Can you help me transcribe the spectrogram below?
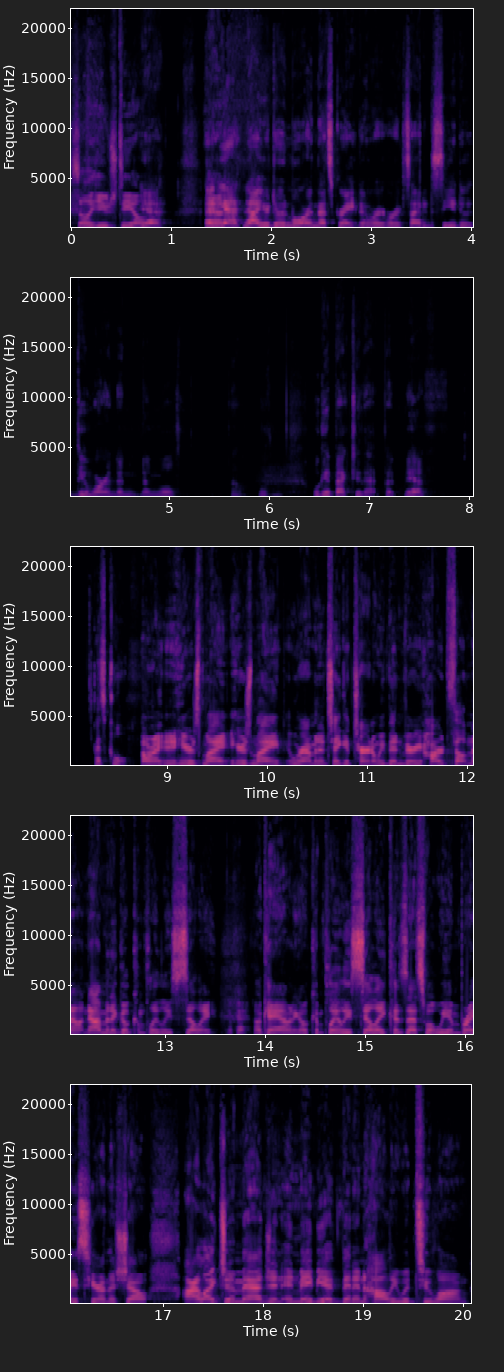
still a huge deal. Yeah, and yeah. yeah. now you're doing more, and that's great, and we're we're excited to see you do do more, and and, and we'll, we'll we'll get back to that. But yeah. That's cool. All right, and here's my here's my where I'm going to take a turn, and we've been very heartfelt now. Now I'm going to go completely silly. Okay. Okay, I'm going to go completely silly because that's what we embrace here on the show. I like to imagine, and maybe I've been in Hollywood too long.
